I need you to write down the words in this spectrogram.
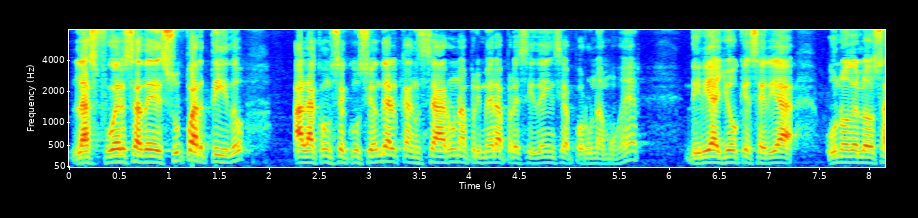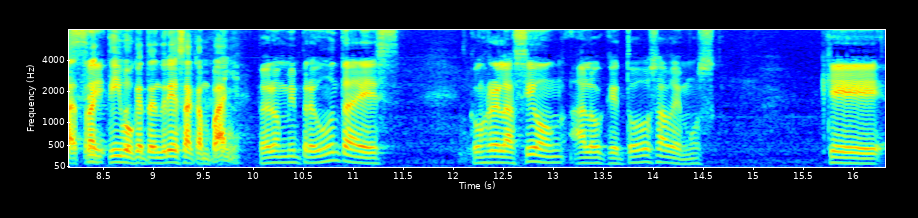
las fuerzas de su partido a la consecución de alcanzar una primera presidencia por una mujer. Diría yo que sería uno de los atractivos que tendría esa campaña. Pero mi pregunta es, con relación a lo que todos sabemos, que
